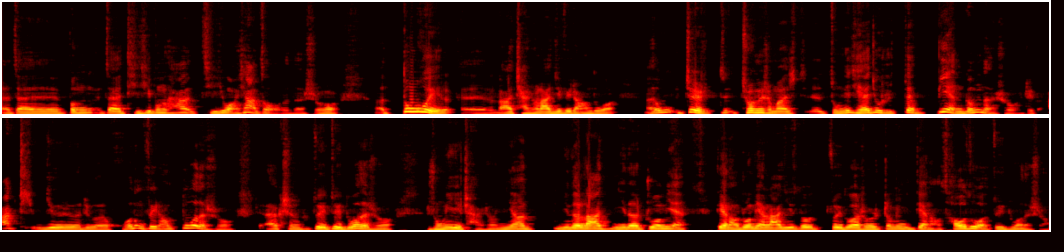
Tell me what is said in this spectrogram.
呃，在崩，在体系崩塌、体系往下走的时候，呃，都会呃垃产生垃圾非常多。呃，这这说明什么？总结起来就是在变更的时候，这个 active 这个这个活动非常多的时候，action 最最多的时候，容易产生。你要。你的垃，你的桌面、电脑桌面垃圾都最多的时候，证明你电脑操作最多的时候。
